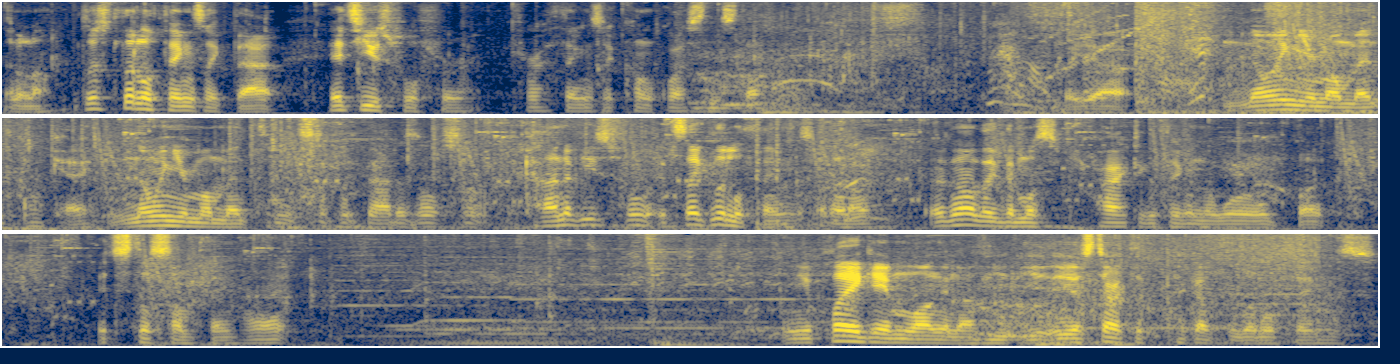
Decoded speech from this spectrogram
I don't know. Just little things like that. It's useful for, for things like Conquest and stuff. But yeah, knowing your moment, okay, knowing your momentum and stuff like that is also kind of useful. It's like little things, I don't know. It's not like the most practical thing in the world, but it's still something, right? When you play a game long enough, you, you, you start to pick up the little things.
